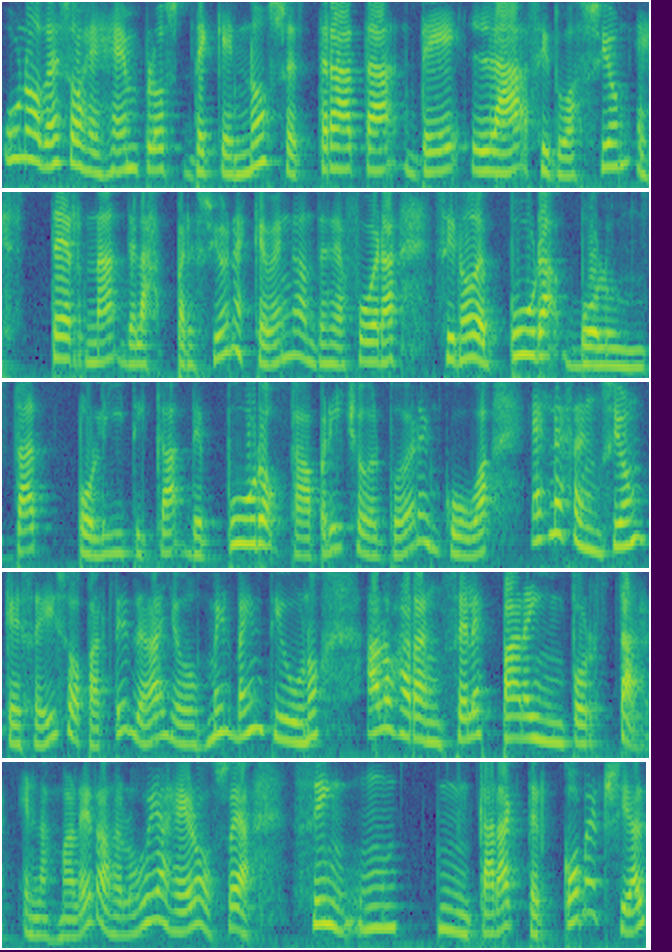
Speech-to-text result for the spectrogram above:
Uno de esos ejemplos de que no se trata de la situación externa, de las presiones que vengan desde afuera, sino de pura voluntad política de puro capricho del poder en Cuba es la exención que se hizo a partir del año 2021 a los aranceles para importar en las maletas de los viajeros, o sea, sin un carácter comercial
